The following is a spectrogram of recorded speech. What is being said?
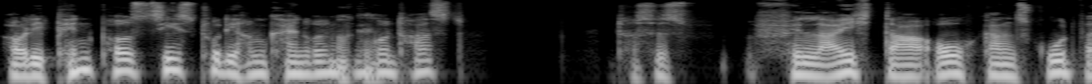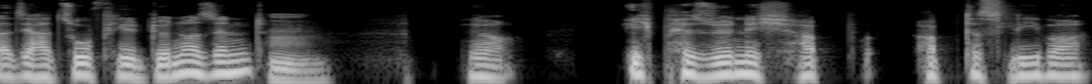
Aber die Pinposts siehst du, die haben keinen Röntgenkontrast. Okay. Das ist vielleicht da auch ganz gut, weil sie halt so viel dünner sind. Hm. Ja. Ich persönlich hab, hab das lieber,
